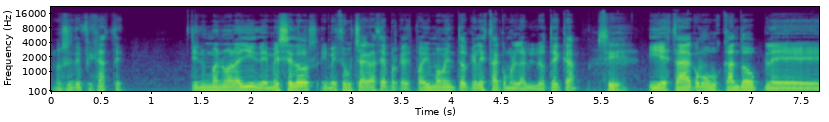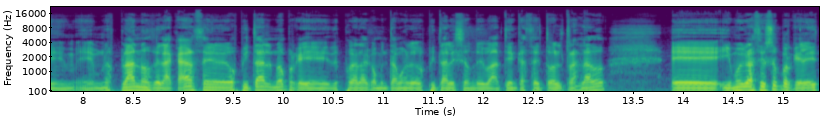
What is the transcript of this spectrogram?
no sé si te fijaste tiene un manual allí de MS2 y me hizo mucha gracia porque después hay un momento que él está como en la biblioteca sí. y está como buscando eh, unos planos de la cárcel, el hospital, ¿no? Porque después ahora comentamos el hospital ese donde va, tienen que hacer todo el traslado. Eh, y muy gracioso porque él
